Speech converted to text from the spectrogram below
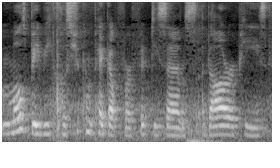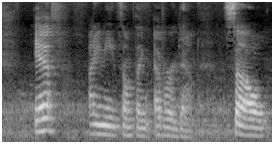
most baby clothes you can pick up for 50 cents, a dollar a piece if I need something ever again. So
